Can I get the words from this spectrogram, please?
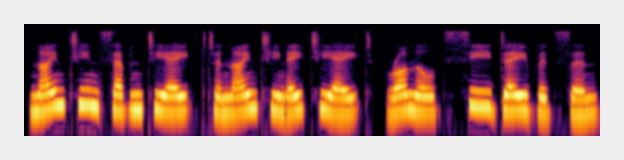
1978 to 1988 Ronald C. Davidson.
